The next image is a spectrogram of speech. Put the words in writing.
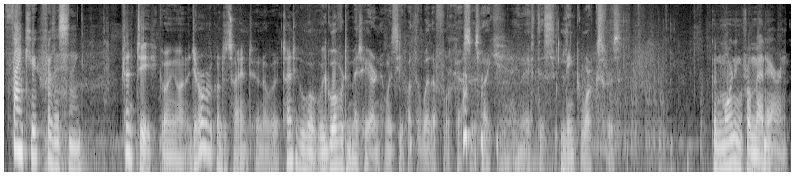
Thank you for listening. Plenty going on. Do you know what we're going to try and now? We're trying to go over, we'll go over to Met Éireann and we'll see what the weather forecast is like, you know, if this link works for us. Good morning from Met Éireann.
